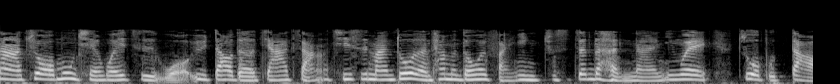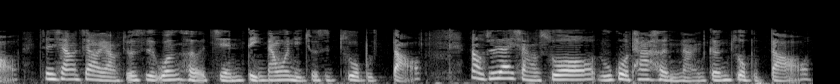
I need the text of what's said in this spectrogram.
那就目前为止，我遇到的家长，其实蛮多人，他们都会反映，就是真的很难，因为做不到正向教养，就是温和坚定，但问题就是做不到。那我就在想说，如果他很难跟做不到，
